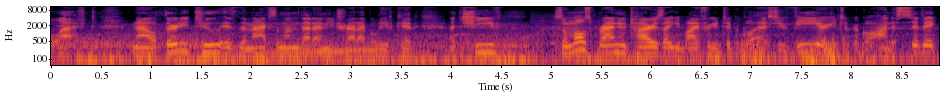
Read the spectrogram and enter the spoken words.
left. Now 32 is the maximum that any tread I believe could achieve. So most brand new tires that you buy for your typical SUV or your typical Honda Civic,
